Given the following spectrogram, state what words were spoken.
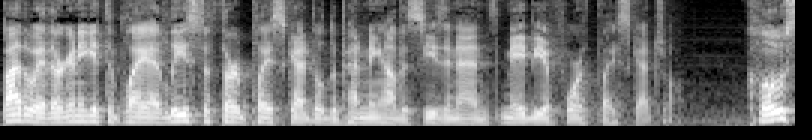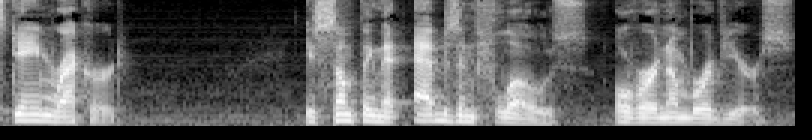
By the way, they're going to get to play at least a third place schedule, depending how the season ends, maybe a fourth place schedule. Close game record is something that ebbs and flows over a number of years.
